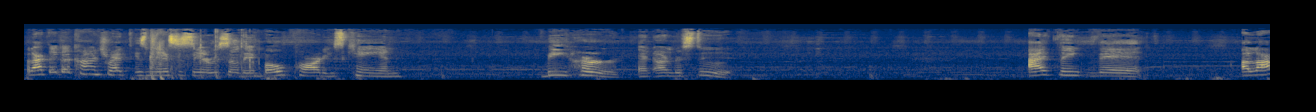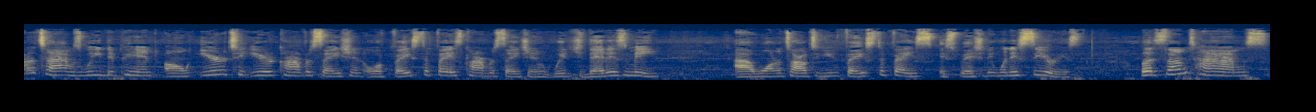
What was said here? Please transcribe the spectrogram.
But I think a contract is necessary so that both parties can be heard and understood. I think that a lot of times we depend on ear to ear conversation or face to face conversation, which that is me. I want to talk to you face to face, especially when it's serious. But sometimes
